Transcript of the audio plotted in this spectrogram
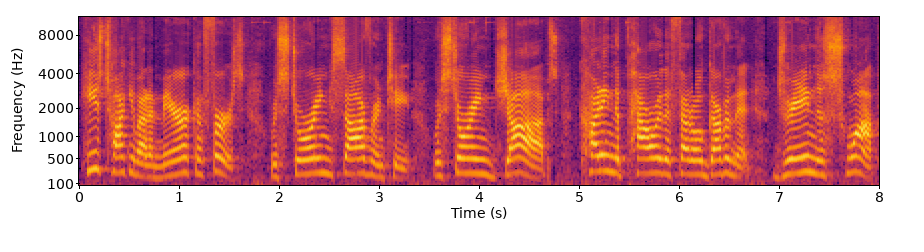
He's talking about America first, restoring sovereignty, restoring jobs, cutting the power of the federal government, draining the swamp.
